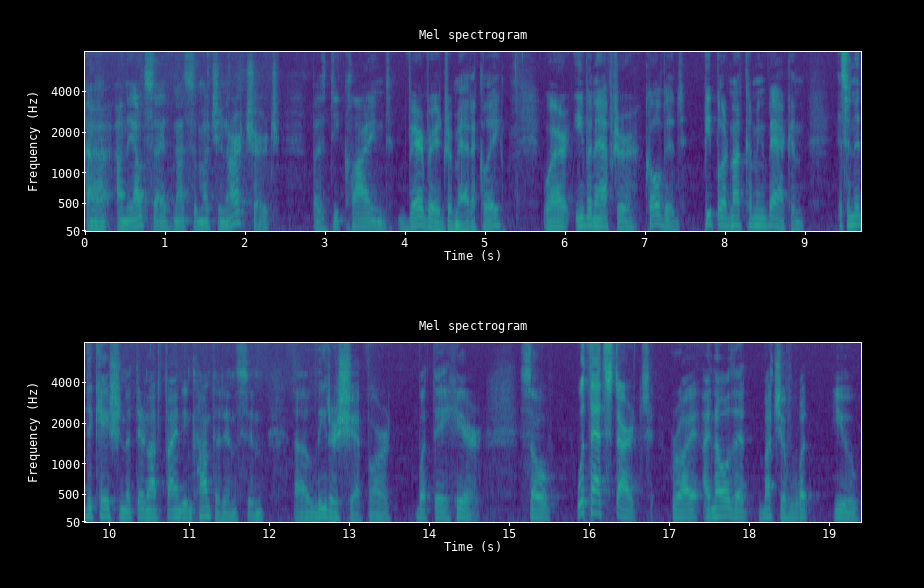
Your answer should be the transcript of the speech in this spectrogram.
uh, on the outside, not so much in our church, but has declined very, very dramatically, where even after COVID, people are not coming back. And it's an indication that they're not finding confidence in uh, leadership or what they hear. So, with that start, Roy, I know that much of what you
